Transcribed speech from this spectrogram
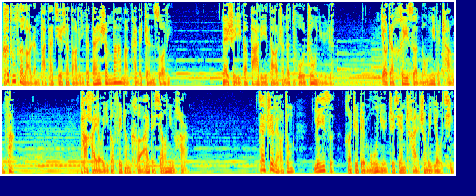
科图特老人把他介绍到了一个单身妈妈开的诊所里，那是一个巴厘岛上的土著女人，有着黑色浓密的长发。她还有一个非常可爱的小女孩。在治疗中，丽子和这对母女之间产生了友情，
